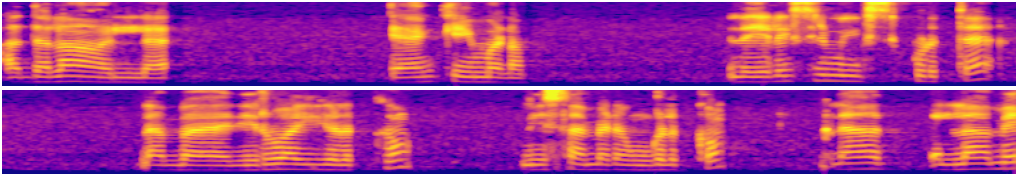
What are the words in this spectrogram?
அதெல்லாம் இல்லை. தேங்க்யூ மேடம் இந்த எலக்ட்ரிக் மிக்ஸ் கொடுத்த நம்ம நிர்வாகிகளுக்கும் நிசா மேடம் உங்களுக்கும் ஆனா எல்லாமே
